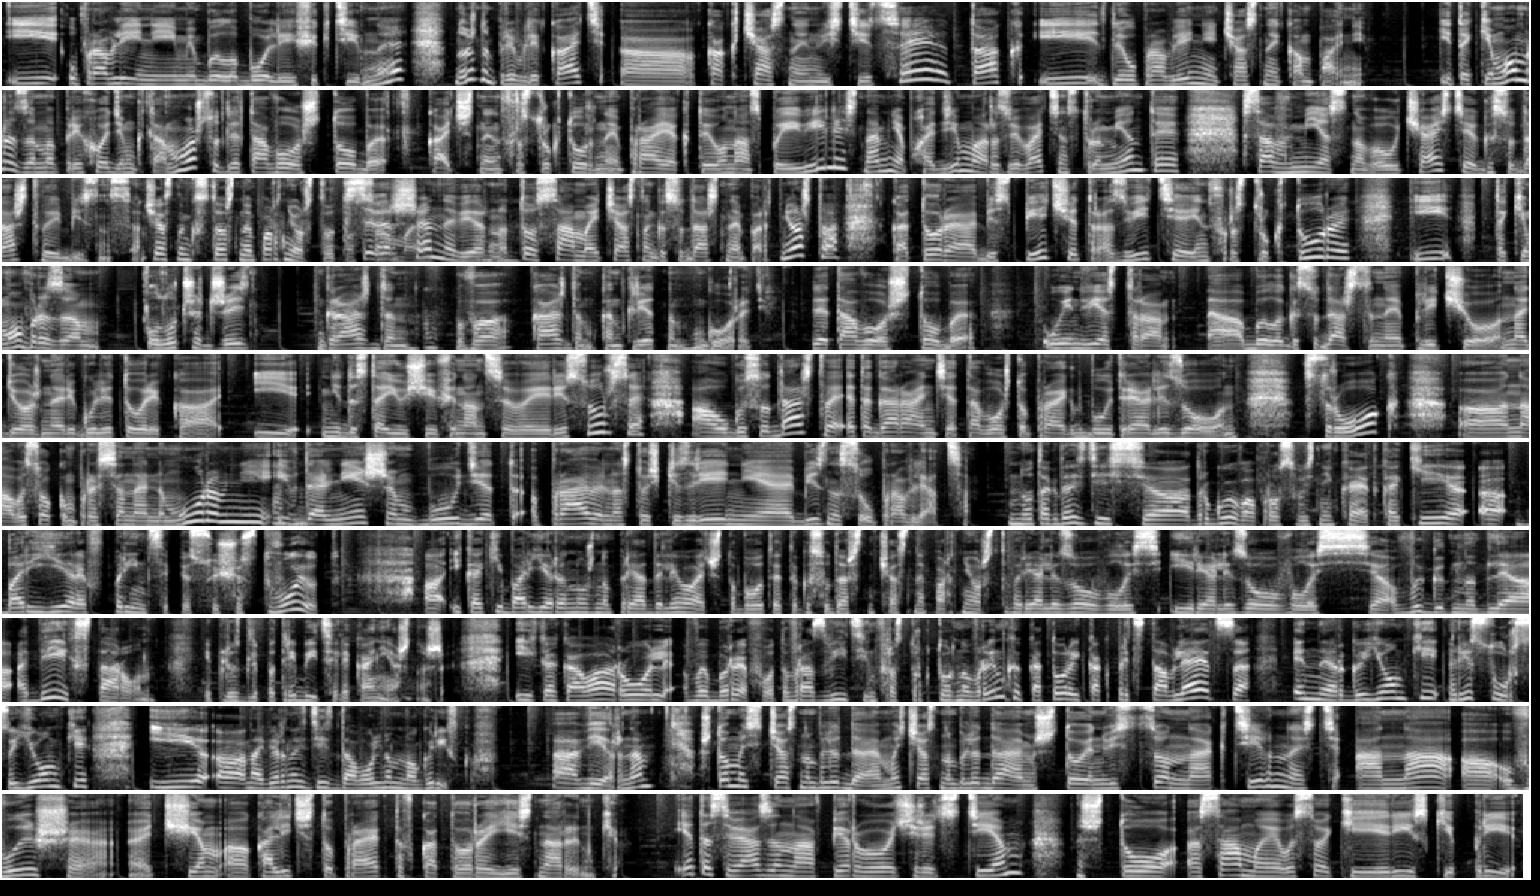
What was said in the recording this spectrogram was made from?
и управление ими было более эффективное, нужно привлекать э, как частные инвестиции, так и для управления частной компанией. И таким образом мы приходим к тому, что для того, чтобы качественные инфраструктурные проекты у нас появились, нам необходимо развивать инструменты совместного участия государства и бизнеса. Частно-государственное партнерство. То Совершенно самое. верно. Mm. То самое частно-государственное партнерство, которое обеспечит развитие инфраструктуры и таким образом улучшит жизнь граждан в каждом конкретном городе. Для того, чтобы у инвестора а, было государственное плечо, надежная регуляторика и недостающие финансовые ресурсы, а у государства это гарантия того, что проект будет реализован в срок, а, на высоком профессиональном уровне угу. и в дальнейшем будет правильно с точки зрения бизнеса управляться. Но тогда здесь а, другой вопрос возникает. Какие а, барьеры в принципе существуют а, и какие барьеры нужно преодолевать, чтобы вот это государственно-частное партнерство реализовывалось и реализовывалось выгодно для обеих сторон и плюс для потребителя, конечно же. И какова роль ВБРФ вот в развитии инфраструктурного рынка, который, как представляется, энергоемкий, ресурсоемкий и, наверное, здесь довольно много рисков. А, верно. Что мы сейчас наблюдаем? Мы сейчас наблюдаем, что инвестиционная активность, она а, выше, э, чем а, количество проектов, которые есть на рынке. Это связано в первую очередь с тем, что самые высокие риски при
